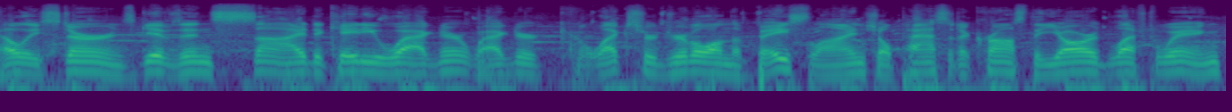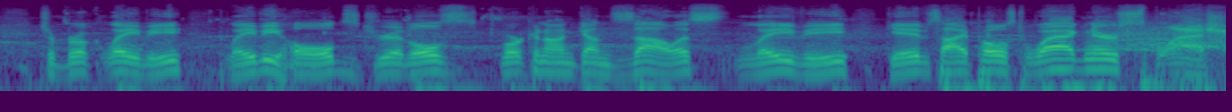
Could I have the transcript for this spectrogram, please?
Ellie Stearns gives inside to Katie Wagner. Wagner collects her dribble on the baseline. She'll pass it across the yard left wing to Brooke Levy. Levy holds, dribbles, working on Gonzalez. Levy gives high post Wagner. Splash.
